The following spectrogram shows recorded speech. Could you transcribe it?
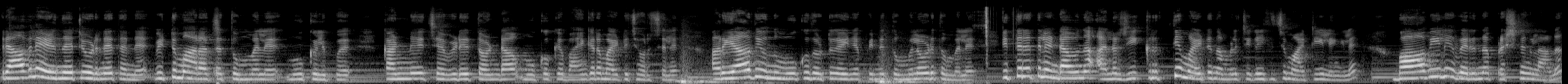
രാവിലെ എഴുന്നേറ്റ ഉടനെ തന്നെ വിട്ടുമാറാത്ത തുമ്മൽ മൂക്കൊലിപ്പ് കണ്ണ് ചെവിട് തൊണ്ട മൂക്കൊക്കെ ഭയങ്കരമായിട്ട് ചൊറിച്ചൽ. അറിയാതെ ഒന്ന് മൂക്ക് തൊട്ട് കഴിഞ്ഞാൽ പിന്നെ തുമ്മലോട് തുമ്മൽ. ഇത്തരത്തിലുണ്ടാവുന്ന അലർജി കൃത്യമായിട്ട് നമ്മൾ ചികിത്സിച്ച് മാറ്റിയില്ലെങ്കിൽ ഭാവിയിൽ വരുന്ന പ്രശ്നങ്ങളാണ്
